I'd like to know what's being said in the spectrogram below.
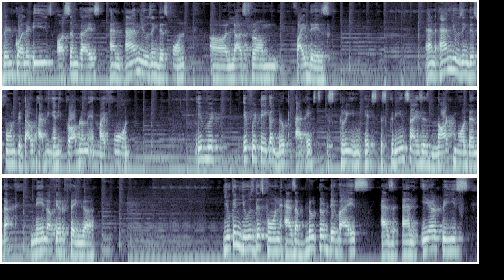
build quality is awesome guys and I am using this phone uh, last from 5 days and I am using this phone without having any problem in my phone. If it if we take a look at its screen its screen size is not more than the nail of your finger. You can use this phone as a bluetooth device as an earpiece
